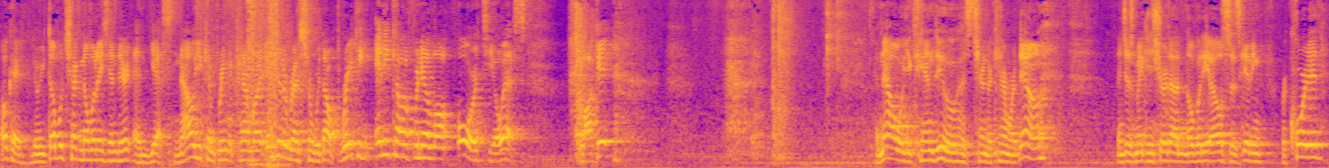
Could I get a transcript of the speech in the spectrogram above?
Okay, you double check nobody's in there, and yes, now you can bring the camera into the restroom without breaking any California law or TOS. Lock it. And now what you can do is turn the camera down and just making sure that nobody else is getting recorded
